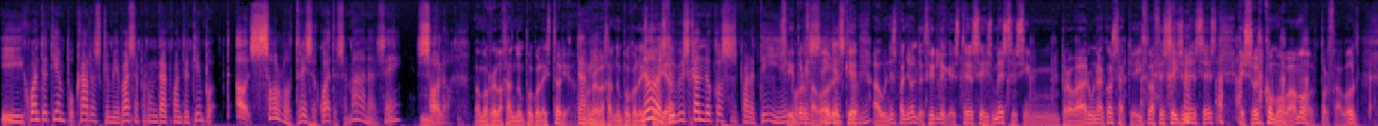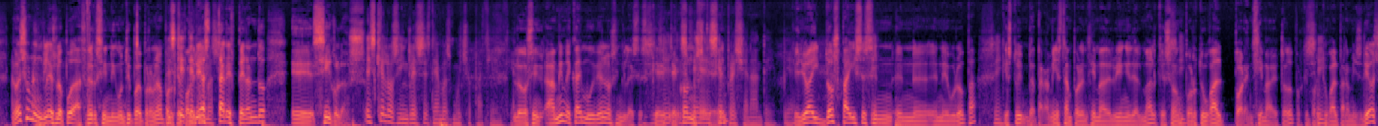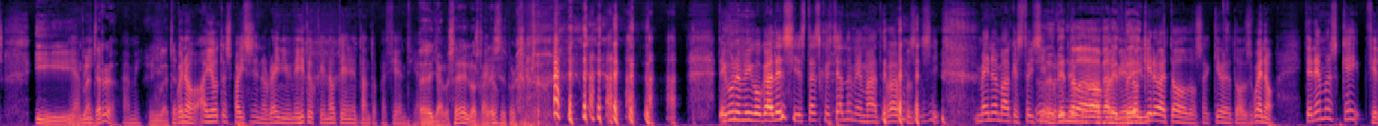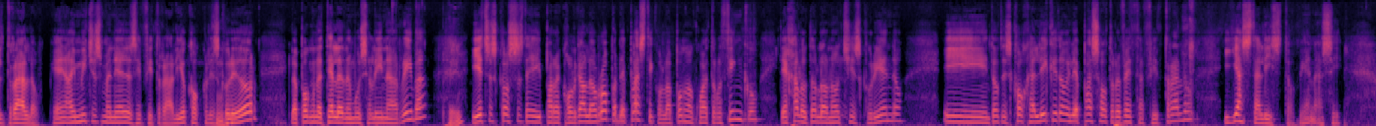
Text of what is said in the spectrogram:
¿Y cuánto tiempo, Carlos? Que me vas a preguntar cuánto tiempo. Oh, solo tres o cuatro semanas, ¿eh? Solo. Vamos rebajando un poco la historia. Está Vamos rebajando un poco la No, historia. estoy buscando cosas para ti. ¿eh? Sí, por Porque favor, es esto, que ¿eh? a un español decirle que esté seis meses sin probar una cosa que hizo hace seis meses, eso es como, vamos, por favor. No es un inglés lo puede hacer sin ningún tipo de problema porque que podría tenemos- estar esperando eh, siglos. Es que los ingleses tenemos mucha paciencia. Los in- a mí me caen muy bien los ingleses, que te es conste. es impresionante. Bien. Que yo hay dos países en, en, en Europa Sí. que estoy, para mí están por encima del bien y del mal, que son Sí. Portugal por encima de todo, porque Sí. Portugal para mí es Dios, y, Y a mí, Inglaterra. a mí. Inglaterra. Bueno, hay otros países en el Reino Unido que no tienen tanta paciencia. Eh, ya lo sé, los Pero- galeses, por ejemplo. Tengo un amigo gales, si está escuchando me mata, vamos, así. Menos mal que estoy siempre de viendo a Lo quiero a todos, lo quiero a todos. Bueno, tenemos que filtrarlo. bien, Hay muchas maneras de filtrarlo. Yo cojo el escurridor, le pongo una tela de muselina arriba Sí. y estas cosas de para colgar la ropa de plástico, la pongo a 4 o 5, dejarlo toda la noche escurriendo y entonces coge el líquido y le paso otra vez a filtrarlo y ya está listo, bien así.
